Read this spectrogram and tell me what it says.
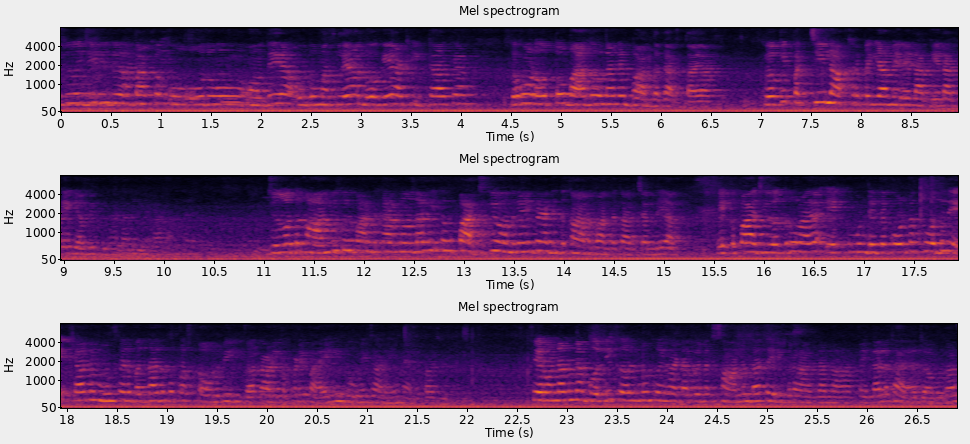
ਜਦੋਂ ਜਿਹੜੀ ਦੇਰ ਤੱਕ ਉਹ ਉਦੋਂ ਆਉਂਦੇ ਆ, ਉਦੋਂ ਮਸਲੇ ਹੱਲ ਹੋ ਗਏ ਆ ਠੀਕ ਠਾਕ ਆ, ਤੇ ਹੁਣ ਉਸ ਤੋਂ ਬਾਅਦ ਉਹਨਾਂ ਨੇ ਬੰਦ ਕਰਤਾ ਆ। ਕਿਉਂਕਿ 25 ਲੱਖ ਰੁਪਇਆ ਮੇਰੇ ਲਾਗੇ ਲਾਗੇ ਹੀ ਬੀਬੀਆਂ ਦਾ। ਜਦੋਂ ਦੁਕਾਨ ਵੀ ਕੋਈ ਬੰਦ ਕਰਨ ਆਉਂਦਾ ਸੀ, ਤਾਂ ਉਹ ਭੱਜ ਕੇ ਆਉਂਦੇ ਸੀ ਸਾਡੀ ਦੁਕਾਨ ਬੰਦ ਕਰ ਚੱਲੇ ਆ। ਇੱਕ ਭਾਜੀ ਉਧਰੋਂ ਆਇਆ, ਇੱਕ ਮੁੰਡੇ ਦੇ ਕੋਲ ਤਾਂ ਖੁਦ ਵੇਖਿਆ ਉਹਨੇ ਮੂੰਹ ਸਿਰ ਬੱਧਾ ਤੇ ਪਸਤੌਲ ਵੀ ਸੀਗਾ ਕਾਲੇ ਕੱਪੜੇ ਪਾਏ ਸੀ, ਦੋਵੇਂ ਜਾਣੇ ਮੈਂ ਤੇ ਭਾਜੀ। ਫਿਰ ਉਹਨਾਂ ਨੂੰ ਮੈਂ ਬੋਲੀ ਕੱਲ ਨੂੰ ਕੋਈ ਸਾਡਾ ਕੋਈ ਨੁਕਸਾਨ ਹੁੰਦਾ, ਤੇਰੀ ਬ੍ਰਾਂਚ ਦਾ ਨਾਮ ਪਹਿਲਾਂ ਲਿਖਾਇਆ ਜਾਊਗਾ।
